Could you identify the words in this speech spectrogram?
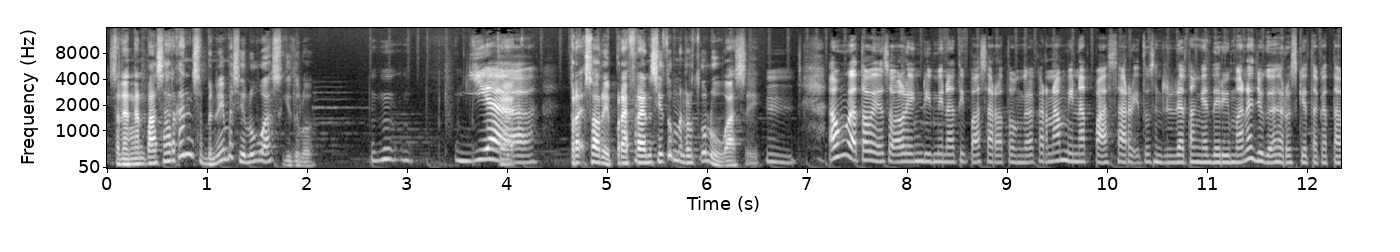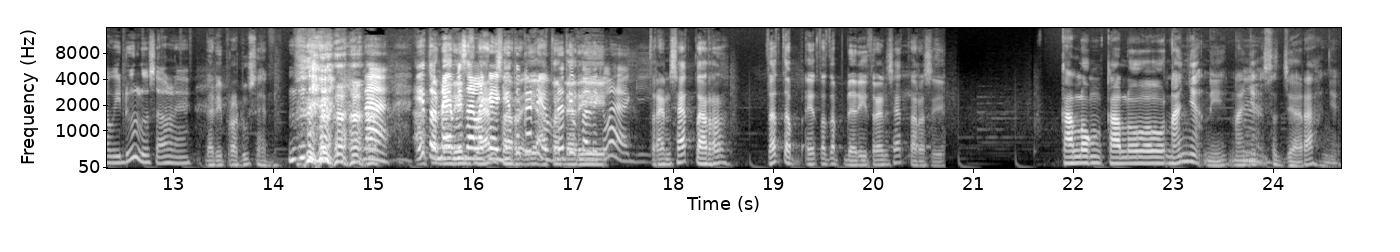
Sedangkan pasar kan sebenarnya masih luas gitu loh. Iya. Kayak, pre- sorry, preferensi itu menurutku luas sih. Hmm. Aku nggak tahu ya soal yang diminati pasar atau enggak karena minat pasar itu sendiri datangnya dari mana juga harus kita ketahui dulu soalnya. Dari produsen. nah itu nah dari misalnya kayak gitu kan ya atau berarti dari balik lagi. Trendsetter, tetap eh tetap dari trendsetter sih. Kalau kalau nanya nih, nanya Hmm. sejarahnya.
